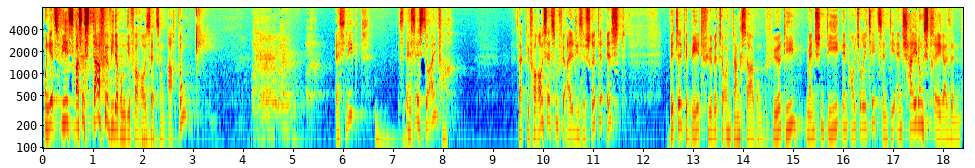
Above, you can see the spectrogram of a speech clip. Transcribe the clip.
Und jetzt, ist, was ist dafür wiederum die Voraussetzung? Achtung. Es liegt Es ist so einfach. Sagt, die Voraussetzung für all diese Schritte ist Bitte, Gebet, Fürbitte und Danksagung für die Menschen, die in Autorität sind, die Entscheidungsträger sind.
